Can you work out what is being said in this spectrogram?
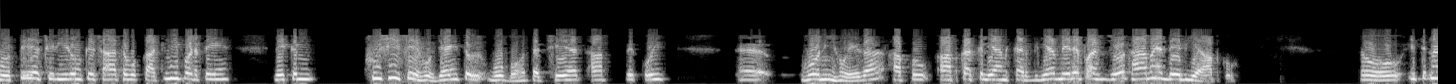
होते हैं शरीरों के साथ वो काटने पड़ते हैं लेकिन खुशी से हो जाए तो वो बहुत अच्छे है। आप पे कोई वो नहीं होएगा। आपको आपका कल्याण कर दिया। मेरे पास जो था, मैं दे दिया आपको। तो इतना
